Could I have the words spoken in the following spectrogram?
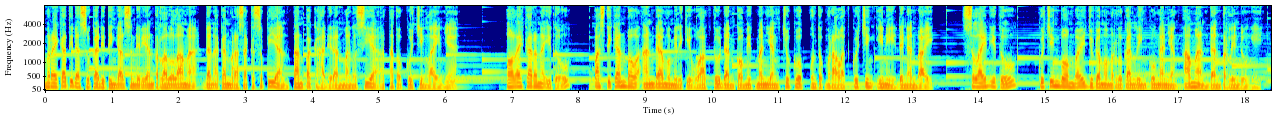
Mereka tidak suka ditinggal sendirian terlalu lama dan akan merasa kesepian tanpa kehadiran manusia atau kucing lainnya. Oleh karena itu, pastikan bahwa Anda memiliki waktu dan komitmen yang cukup untuk merawat kucing ini dengan baik. Selain itu, kucing Bombay juga memerlukan lingkungan yang aman dan terlindungi.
